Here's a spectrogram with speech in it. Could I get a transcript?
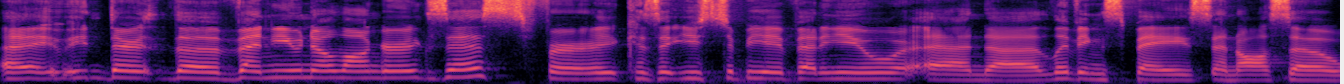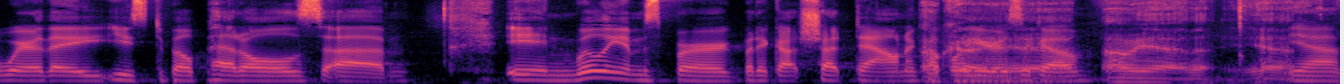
a there, the venue no longer exists for because it used to be a venue and a living space and also where they used to build pedals um, in Williamsburg, but it got shut down a couple Okay, years yeah. ago. Oh yeah, that, yeah. Yeah.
